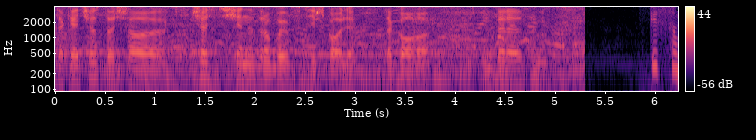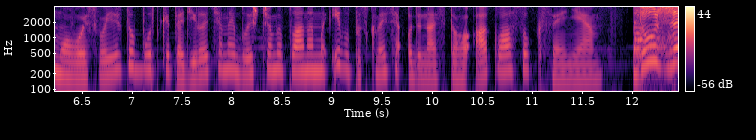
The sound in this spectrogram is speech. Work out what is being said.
таке чувство, що щось ще не зробив в цій школі такого інтересного. Підсумовує свої здобутки та ділиться найближчими планами і випускниця 11 А класу Ксенія. Дуже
